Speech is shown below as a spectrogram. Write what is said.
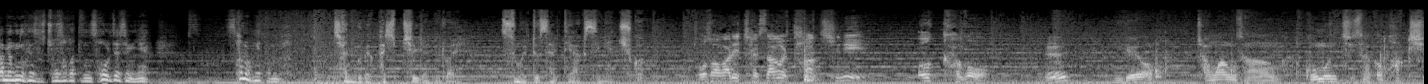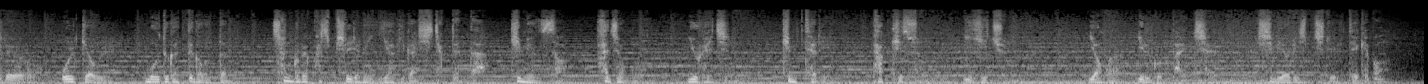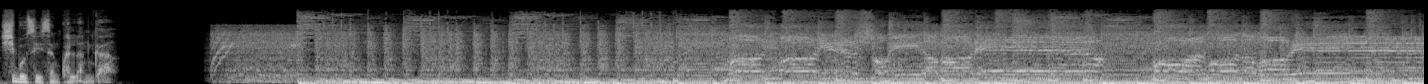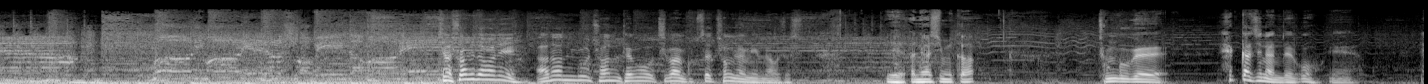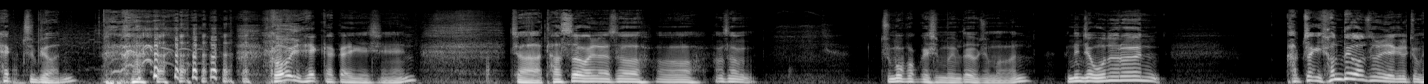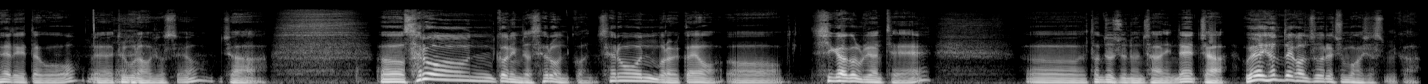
남영동에서 조사받던 서울대생이 사망했답니다. 1987년 1월 22살 대학생의 죽음. 조사관이 책상을 탁 치니 억하고 예? 이게요 정황상 고문치사가 확실해요. 올겨울 모두가 뜨거웠던 1987년의 이야기가 시작된다. 김윤석, 하정우, 유해진, 김태리, 박희순, 이희준. 영화 1987 12월 27일 대개봉. 15세 이상 관람가 자, 쇼미더머니 안원구 전 대구 지방국세청장님 나오셨습니다. 예, 안녕하십니까. 전국에 핵까지는 안 되고, 예, 핵 주변. 거의 핵 가까이 계신. 자, 다스 관련해서, 어, 항상 주목받고 계신 분입니다, 요즘은. 근데 이제 오늘은 갑자기 현대건설 얘기를 좀 해야 되겠다고, 예, 들고 나오셨어요. 자, 어, 새로운 건입니다. 새로운 건. 새로운 뭐랄까요. 어, 시각을 우리한테 어, 던져주는 사안인데 자, 왜 현대건설에 주목하셨습니까?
